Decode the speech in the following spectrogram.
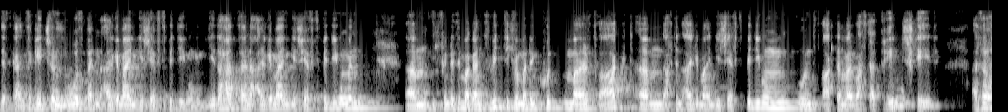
das Ganze geht schon los bei den allgemeinen Geschäftsbedingungen. Jeder hat seine allgemeinen Geschäftsbedingungen. Ähm, ich finde es immer ganz witzig, wenn man den Kunden mal fragt ähm, nach den allgemeinen Geschäftsbedingungen und fragt dann mal, was da drin steht. Also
